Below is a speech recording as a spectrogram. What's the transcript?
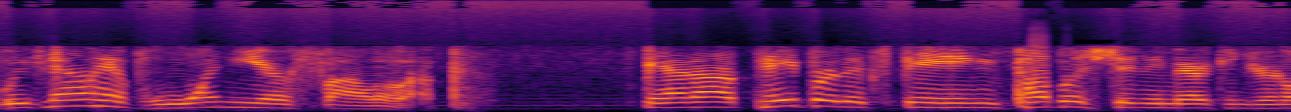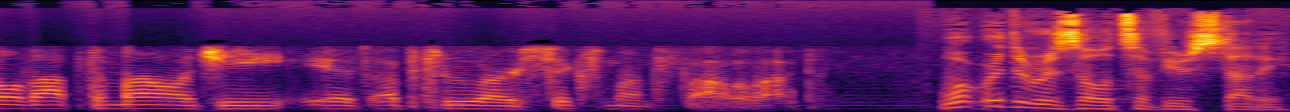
We now have one year follow up. And our paper that's being published in the American Journal of Ophthalmology is up through our six month follow up. What were the results of your study?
